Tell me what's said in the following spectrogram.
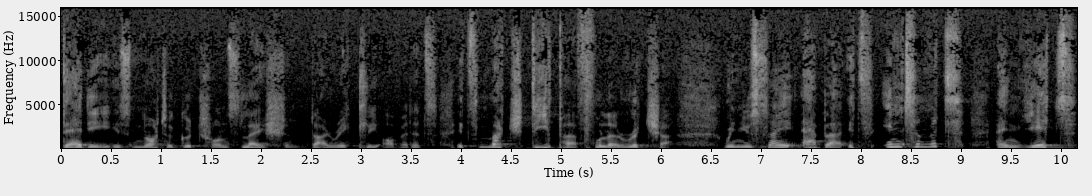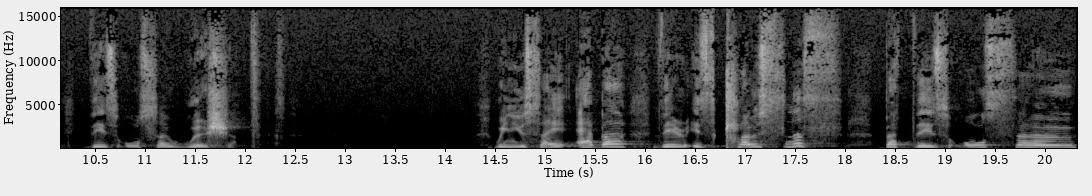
Daddy is not a good translation directly of it. It's, it's much deeper, fuller, richer. When you say Abba, it's intimate and yet there's also worship. When you say Abba, there is closeness, but there's also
